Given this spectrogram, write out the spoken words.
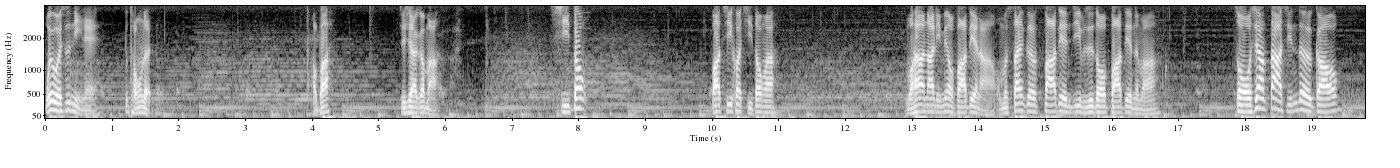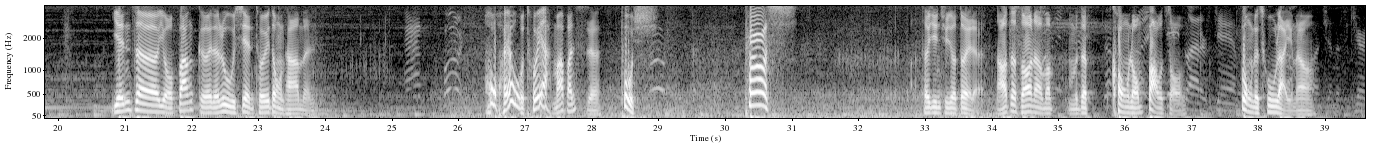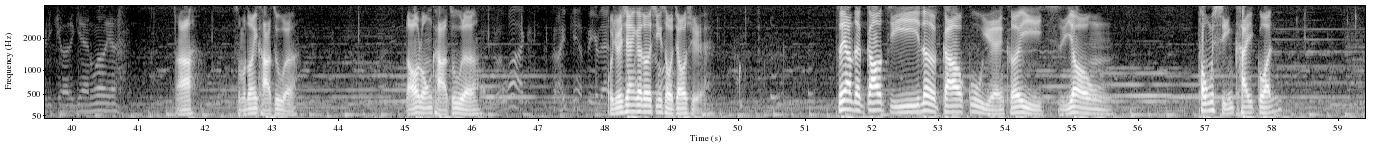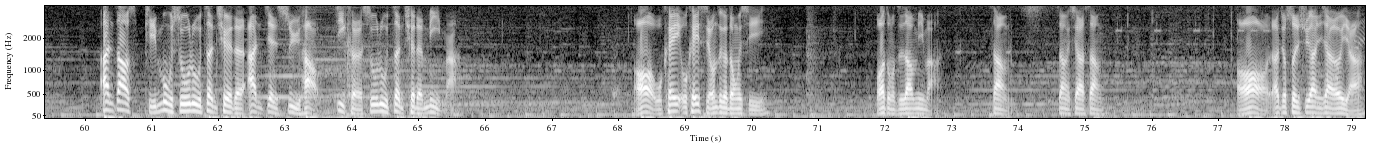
我以为是你呢，不同人，好吧，接下来干嘛？启动。八七快启动啊！我们还有哪里没有发电啊？我们三个发电机不是都发电了吗？走向大型乐高，沿着有方格的路线推动他们。哦，还要我推啊？麻烦死了！Push，Push，推进去就对了。然后这时候呢，我们我们的恐龙暴走，蹦了出来，有没有？啊！什么东西卡住了？牢笼卡住了。我觉得现在应该都是新手教学。这样的高级乐高雇员可以使用通行开关，按照屏幕输入正确的按键序号，即可输入正确的密码。哦，我可以，我可以使用这个东西。我要怎么知道密码？上、上、下、上。哦，那就顺序按一下而已啊。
